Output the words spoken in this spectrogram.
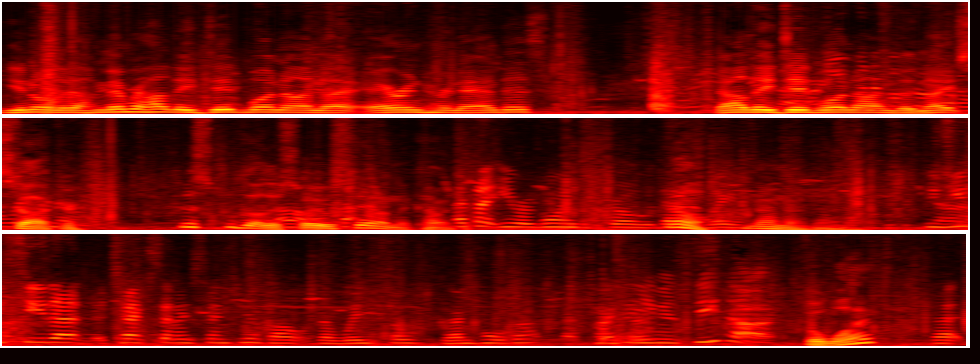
You know, the, remember how they did one on uh, Aaron Hernandez? Now they did one on the Night Stalker. Just we'll go this way. We'll stay on the car. I country. thought you were going to throw that No, away. no, no, no, no. Did you see that text that I sent you about the Winco gun holdup? at I didn't even see that. The what? That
